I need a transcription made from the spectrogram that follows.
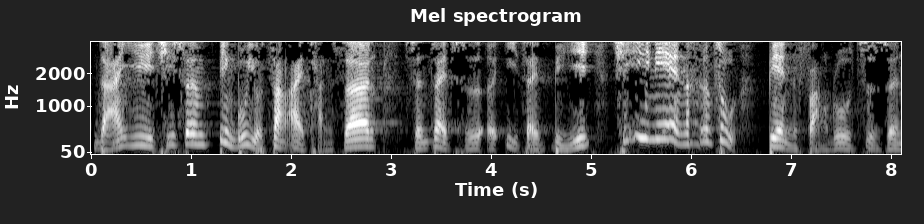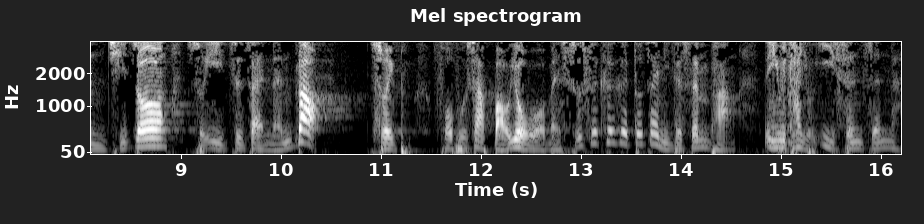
然于其身并无有障碍产生，身在此而意在彼，其意念何处，便仿如置身其中，所以自在能道。所以佛菩萨保佑我们，时时刻刻都在你的身旁，因为他有一生生呐，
